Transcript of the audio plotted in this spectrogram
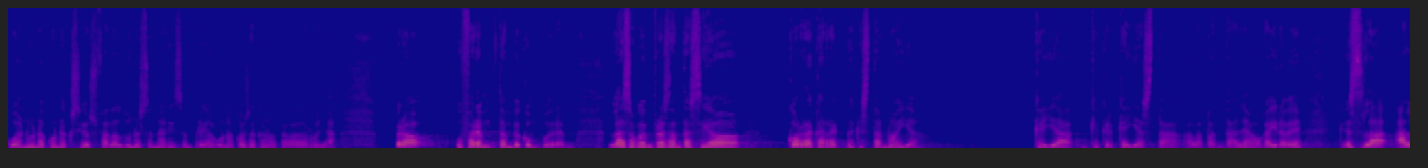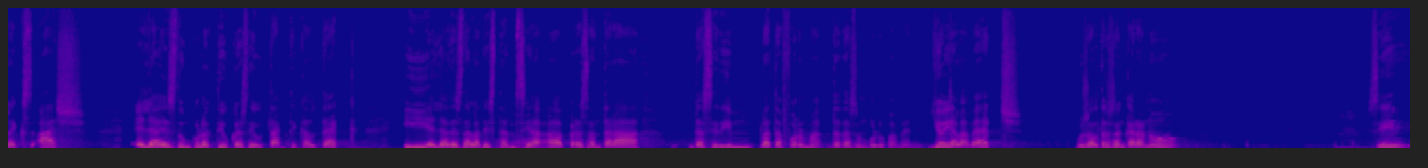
quan una connexió es fa dalt d'un escenari, sempre hi ha alguna cosa que no acaba de rotllar. Però ho farem també com podrem. La següent presentació corre a càrrec d'aquesta noia, que, ja, que crec que ja està a la pantalla, o gairebé, que és la Alex Ash. Ella és d'un col·lectiu que es diu Tactical Tech i ella des de la distància Hola. Eh, presentarà Decidim plataforma de desenvolupament. Jo ja la veig, vosaltres encara no? Sí?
